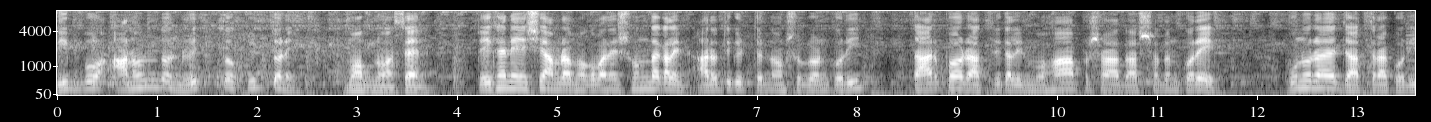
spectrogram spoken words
দিব্য আনন্দ নৃত্য কীর্তনে মগ্ন আছেন। তো এখানে এসে আমরা ভগবানের সন্ধ্যাকালীন আরতি কীর্তনে অংশগ্রহণ করি। তারপর রাত্রিকালীন মহাপ্রসাদ আস্বাদন করে পুনরায় যাত্রা করি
